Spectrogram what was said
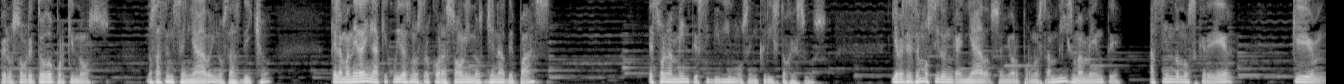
pero sobre todo porque nos, nos has enseñado y nos has dicho que la manera en la que cuidas nuestro corazón y nos llenas de paz es solamente si vivimos en Cristo Jesús. Y a veces hemos sido engañados, Señor, por nuestra misma mente, haciéndonos creer que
